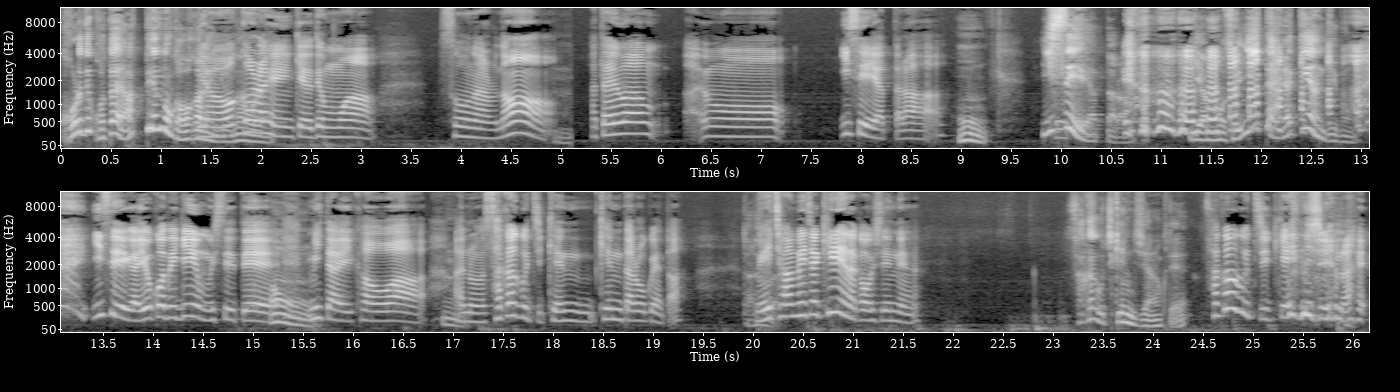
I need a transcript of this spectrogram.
これで答え合ってんのか分からへんいや、けどな。わからん。へんけど、でもまあ、そうなるな。あたいは、あもう、異性やったら、うん。異性やったら。いや、もうそれ言いたいだけやん、自分。異性が横でゲームしてて、うん見たい顔は、あの、坂口健、健太郎くんやった？誰それ？めちゃめちゃ綺麗な顔してんねん。坂口健二じゃなくて？坂口健二じゃない。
